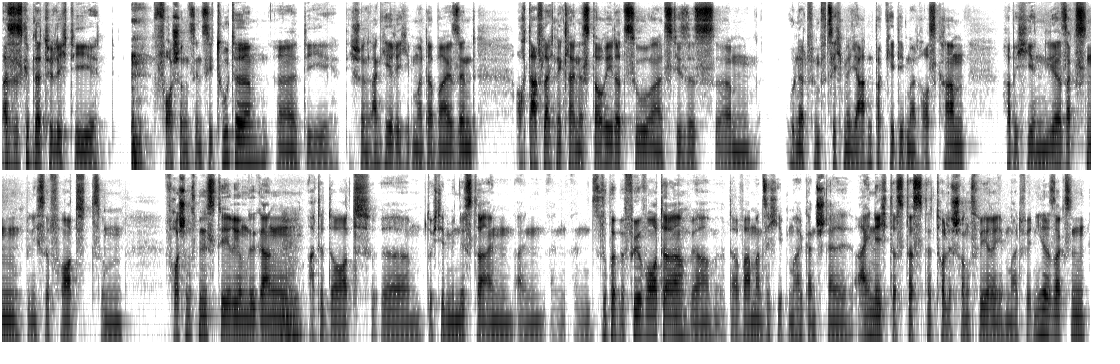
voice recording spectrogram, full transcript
Also es gibt natürlich die Forschungsinstitute, äh, die, die schon langjährig mal dabei sind. Auch da vielleicht eine kleine Story dazu, als dieses ähm, 150 Milliarden Paket eben mal rauskam, habe ich hier in Niedersachsen, bin ich sofort zum Forschungsministerium gegangen, mhm. hatte dort äh, durch den Minister einen, einen, einen, einen super Befürworter. Ja, da war man sich eben halt ganz schnell einig, dass das eine tolle Chance wäre, eben halt für Niedersachsen.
